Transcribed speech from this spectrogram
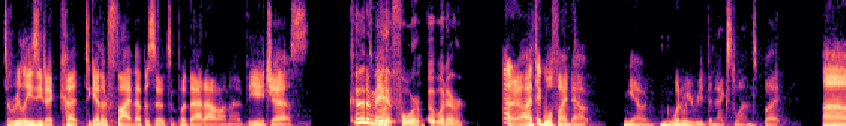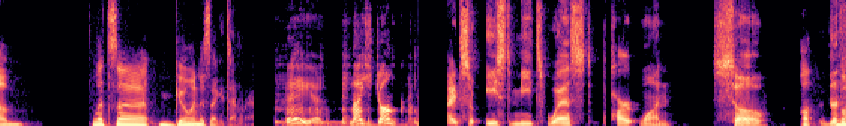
It's really easy to cut together five episodes and put that out on a VHS. Could have made Smart. it four, but whatever. I don't know. I think we'll find out. You know, when we read the next ones. But um, let's uh go into second time around. Hey, uh, nice junk. All right, so East meets West, part one. So Well, the before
